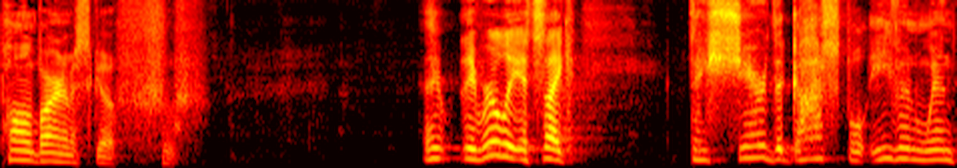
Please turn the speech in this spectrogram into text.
Paul and Barnabas go, They, they really, it's like they shared the gospel even when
